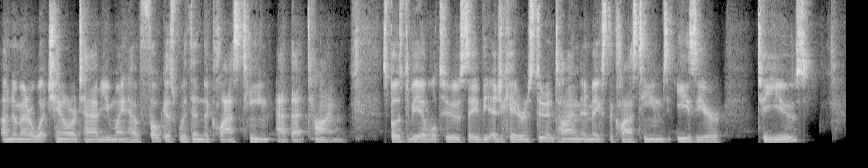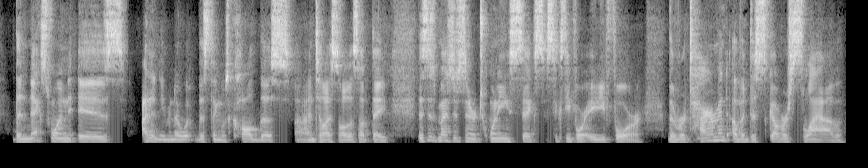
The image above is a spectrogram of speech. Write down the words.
uh, no matter what channel or tab you might have focused within the class team at that time. Supposed to be able to save the educator and student time and makes the class teams easier to use. The next one is I didn't even know what this thing was called this uh, until I saw this update. This is Message Center 266484, the retirement of a Discover slab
